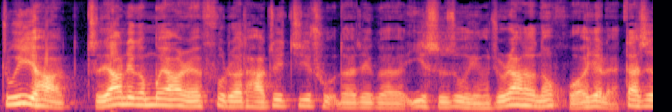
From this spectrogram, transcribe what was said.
注意哈，只让这个牧羊人负责他最基础的这个衣食住行，就让他能活下来，但是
